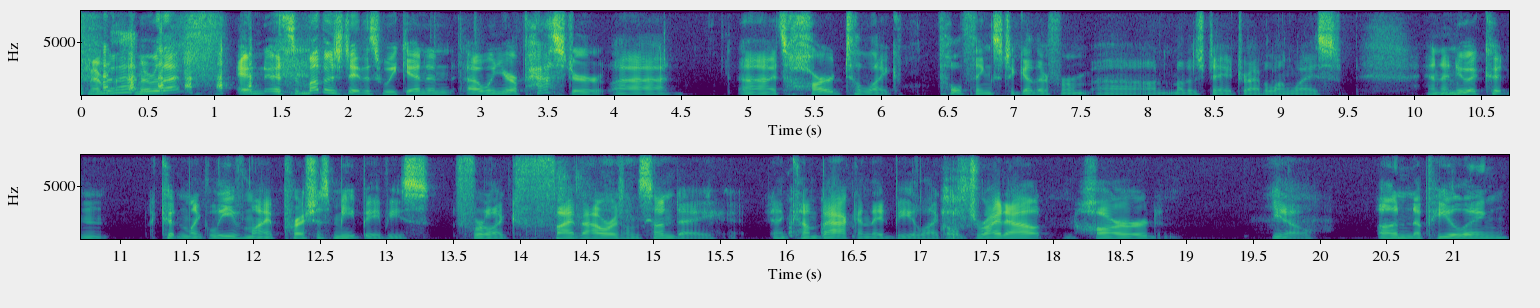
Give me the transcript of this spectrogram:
remember that? remember that? And it's Mother's Day this weekend. And uh, when you're a pastor, uh, uh, it's hard to like pull things together for uh, on Mother's Day. Drive a long ways, and I knew I couldn't I couldn't like leave my precious meat babies for like five hours on Sunday and come back and they'd be like all dried out and hard and you know unappealing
